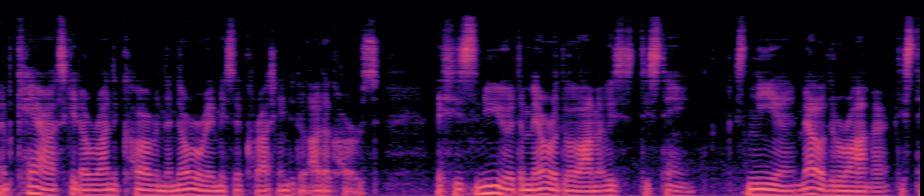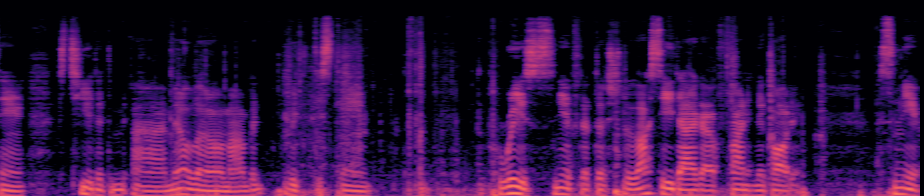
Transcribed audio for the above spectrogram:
and car skidded around the curve and narrowly missed crashing into the other cars. He sneered the melodrama with disdain. Sneered melodrama, disdain. Sneered the uh, melodrama with, with disdain. Police sniffed at the rusty dagger found in the garden. Sniff,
